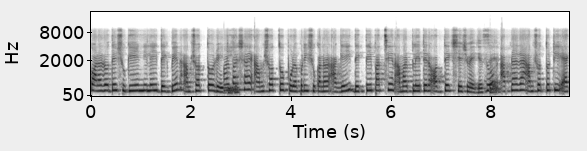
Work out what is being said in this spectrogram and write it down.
কড়া রোদে শুকিয়ে নিলেই দেখবেন আমসত্ত্ব রেডি বাসায় আমসত্ত্ব পুরোপুরি শুকানোর আগেই দেখতেই পাচ্ছেন আমার প্লেটের অর্ধেক শেষ হয়ে গেছে। আপনারা আমসত্ত্বটি এক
